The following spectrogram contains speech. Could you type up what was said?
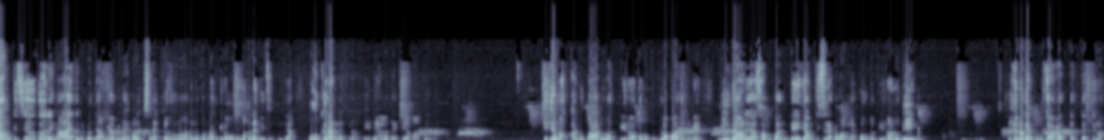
යම් කිසි ආකාරයෙන් ආයතන ප්‍රධානිය විනය පරීක්ෂණයක් කරනවද නොකරනවද කියන ඔහු මත රැඳී සිටිනවා. ඔහු කරන්නේ නැත්නම් ඒට යාලට කියාමා කරනවා. එහෙම අඩුපාඩුවක් තියෙනවා තොරතුරු ලබා දෙන්න මේ නිලධාරියා සම්බන්ධයෙන් යම් කිසි රැකවරණයක් ඔහුට තියෙනවා නොදී ඉන්න. එහෙම ගැටලු සාකච්ඡාවක් තියෙනවා.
